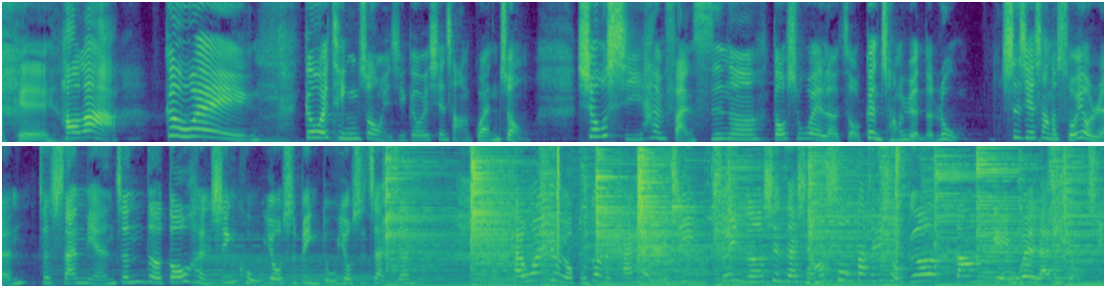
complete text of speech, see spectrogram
？OK，好啦，各位各位听众以及各位现场的观众，休息和反思呢，都是为了走更长远的路。世界上的所有人，这三年真的都很辛苦，又是病毒，又是战争。台湾又有不断的台海危机，所以呢，现在想要送大家一首歌，当给未来的勇气。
